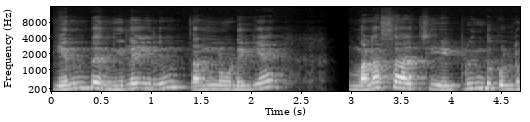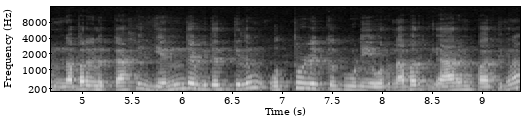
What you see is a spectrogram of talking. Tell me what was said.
எந்த நிலையிலும் தன்னுடைய மனசாட்சியை புரிந்து கொள்ளும் நபர்களுக்காக எந்த விதத்திலும் ஒத்துழைக்கக்கூடிய ஒரு நபர் யாருன்னு பார்த்தீங்கன்னா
